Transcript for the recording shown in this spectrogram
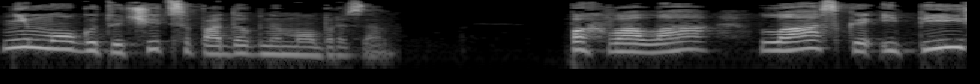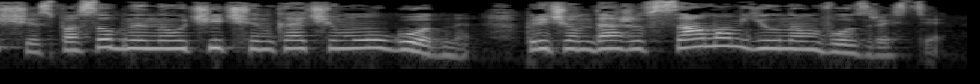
не могут учиться подобным образом. Похвала, ласка и пища способны научить щенка чему угодно, причем даже в самом юном возрасте –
